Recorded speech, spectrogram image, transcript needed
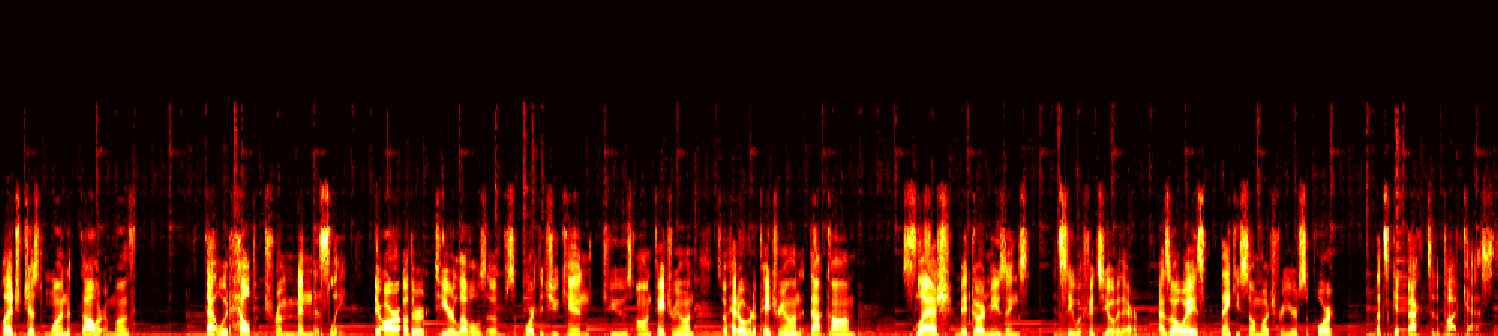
pledge just $1 a month, that would help tremendously. There are other tier levels of support that you can choose on Patreon. So head over to patreon.com slash Midgard Musings and see what fits you over there. As always, thank you so much for your support let's get back to the podcast.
